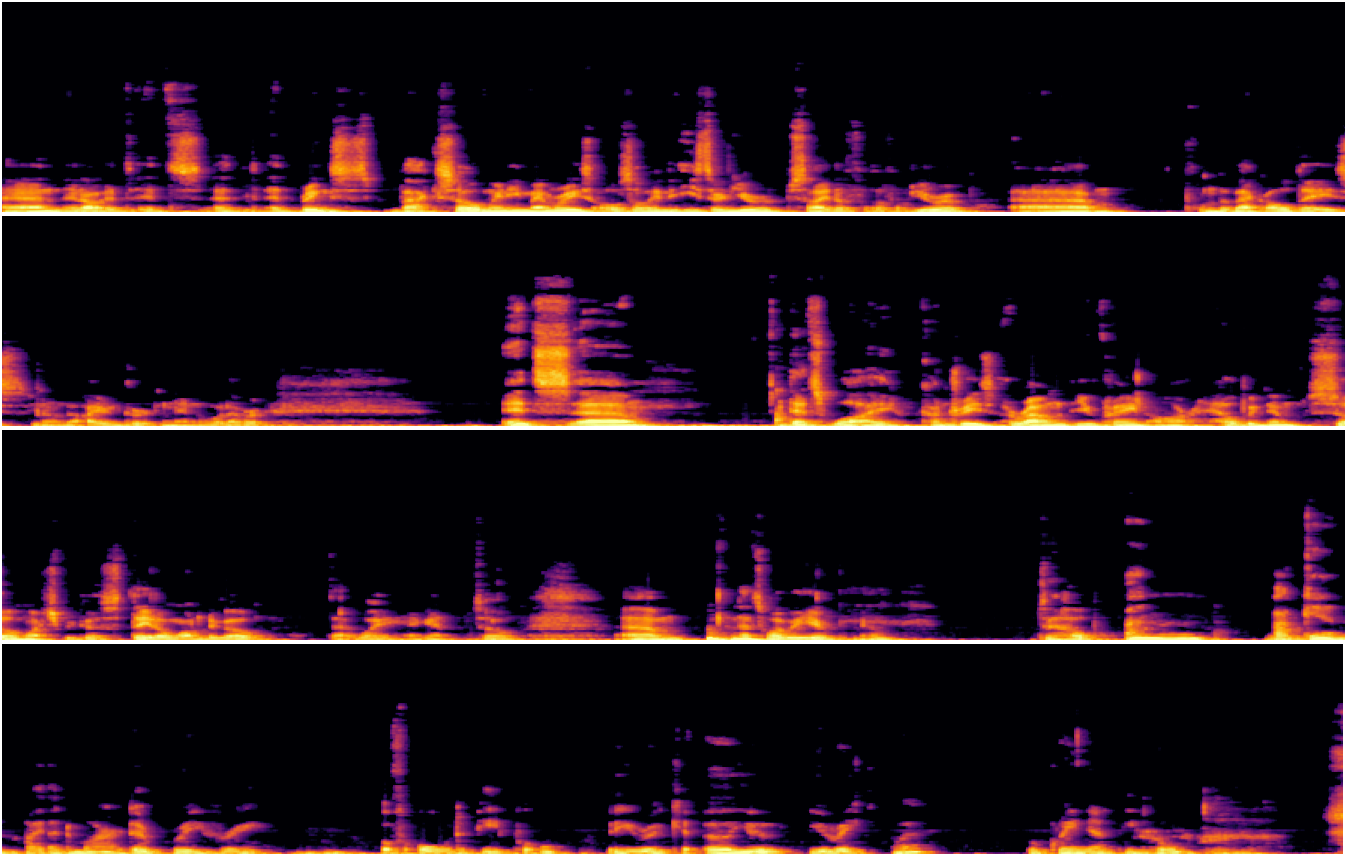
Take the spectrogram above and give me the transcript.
and you know it it's it, it brings back so many memories also in the Eastern Europe side of, of, of Europe um, from the back old days. You know the Iron Curtain and whatever. It's um, that's why countries around Ukraine are helping them so much because they don't want to go that way again. So, um, and that's why we're here, you know, to help. and again I admire the bravery Mhm. of all the people, the Eureka, uh, Eu- Eureka, what? Ukrainian people.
